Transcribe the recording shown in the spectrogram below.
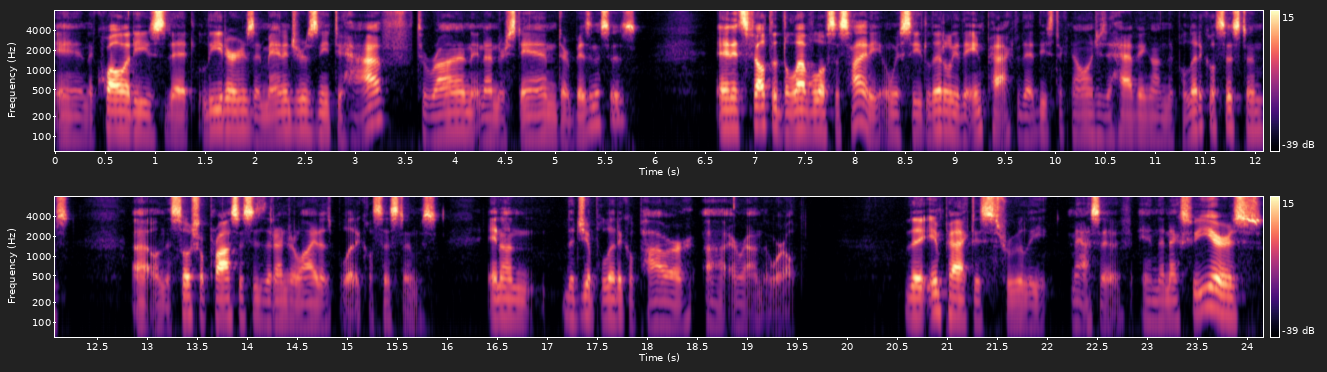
and the qualities that leaders and managers need to have to run and understand their businesses. And it's felt at the level of society, and we see literally the impact that these technologies are having on the political systems, uh, on the social processes that underlie those political systems, and on the geopolitical power uh, around the world. The impact is truly massive. In the next few years,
